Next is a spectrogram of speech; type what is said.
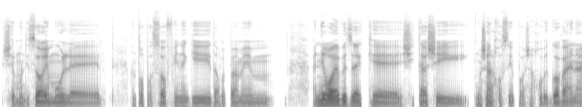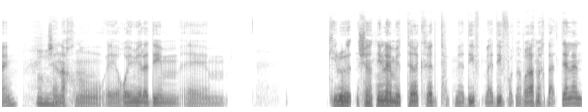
של מונטיסורי מול אנתרופוסופי נגיד, הרבה פעמים. אני רואה בזה כשיטה שהיא, כמו שאנחנו עושים פה, שאנחנו בגובה העיניים, mm-hmm. שאנחנו אה, רואים ילדים, אה, כאילו שנותנים להם יותר קרדיט מהדיפ, מהדיפולט, מהברירת מחדל. תן להם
